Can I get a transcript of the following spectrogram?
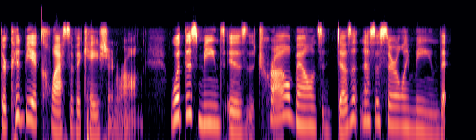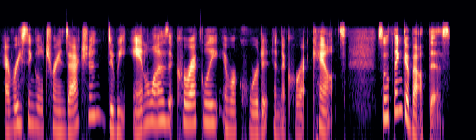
There could be a classification wrong. What this means is the trial balance doesn't necessarily mean that every single transaction did we analyze it correctly and record it in the correct counts. So think about this.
